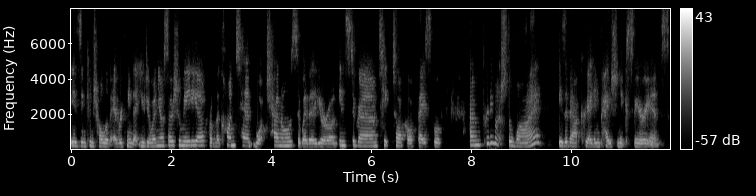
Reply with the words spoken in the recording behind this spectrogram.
is in control of everything that you do on your social media, from the content, what channels, so whether you're on Instagram, TikTok, or Facebook. And pretty much the why is about creating patient experience.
